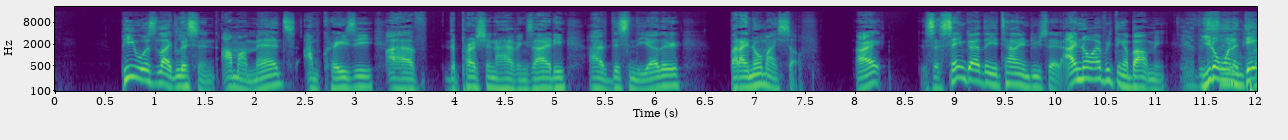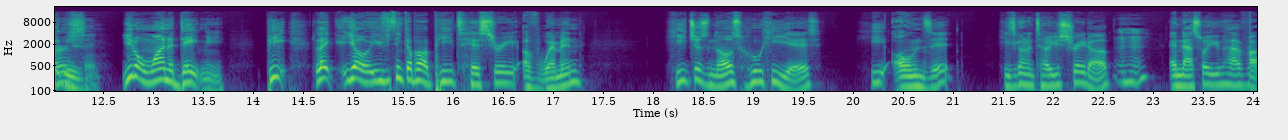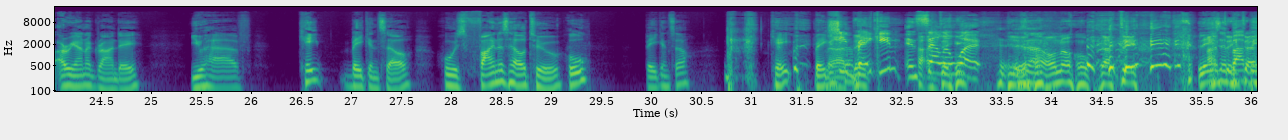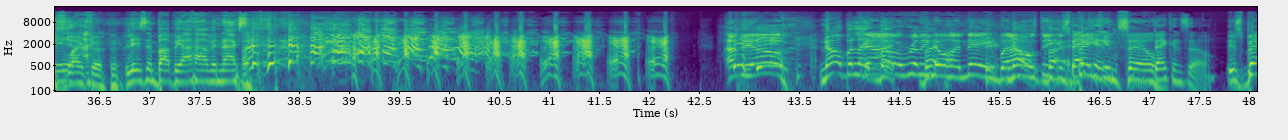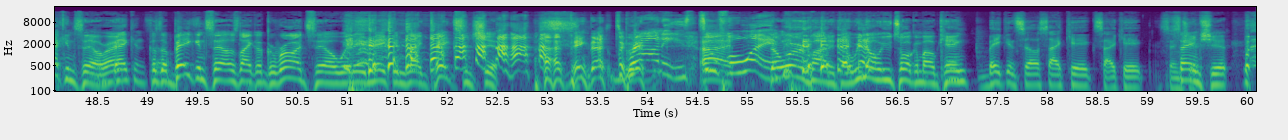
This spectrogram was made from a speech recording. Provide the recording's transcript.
Pete was like, listen, I'm on meds, I'm crazy, I have depression, I have anxiety, I have this and the other, but I know myself. All right? It's the same guy the Italian dude said. I know everything about me. The You don't want to date person. me. You don't want to date me. Pete, like, yo, if you think about Pete's history of women, he just knows who he is. He owns it. He's gonna tell you straight up. Mhm. And that's why you have uh, Ariana Grande. You have Kate Baconsell, who is fine as hell too. Who? Bacon Cell. Kate Baconsell. she think- baking and selling what? Yeah, I don't know. I think, Listen, think Bobby. that's like a- listen, Bobby. I have an accent. I mean, I don't, no, but like, I but- don't really but- know her name, but I don't think but- it's Bacon- bacon cell. Bacon cell. It's bacon cell, right? Bacon Because a bacon cell is like a garage sale where they making like cakes and shit. I think that's the Brownies, two All right, for one. Don't worry about it though. We know who you talking about, King. Baconsell, sidekick, sidekick, same, Same shit. shit.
